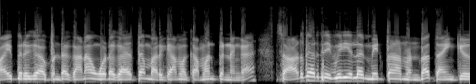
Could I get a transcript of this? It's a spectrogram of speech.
வாய்ப்பு இருக்குது அப்படின்றக்கான உங்களோட கருத்தை மறக்காமல் கமெண்ட் பண்ணுங்க. ஸோ அடுத்தடுத்த வீடியோவில் மீட் பண்ண நண்பா. தேங்க்யூ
